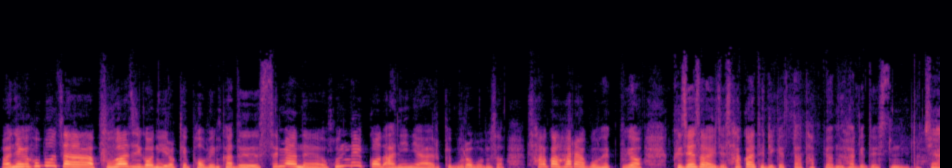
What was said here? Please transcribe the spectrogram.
만약에 후보자 부하 직원이 이렇게 법인카드 쓰면은 혼낼 것 아니냐 이렇게 물어보면서 사과하라고 했고요. 그제서 이제 사과드리겠다 답변을 하기도 했습니다. 자,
